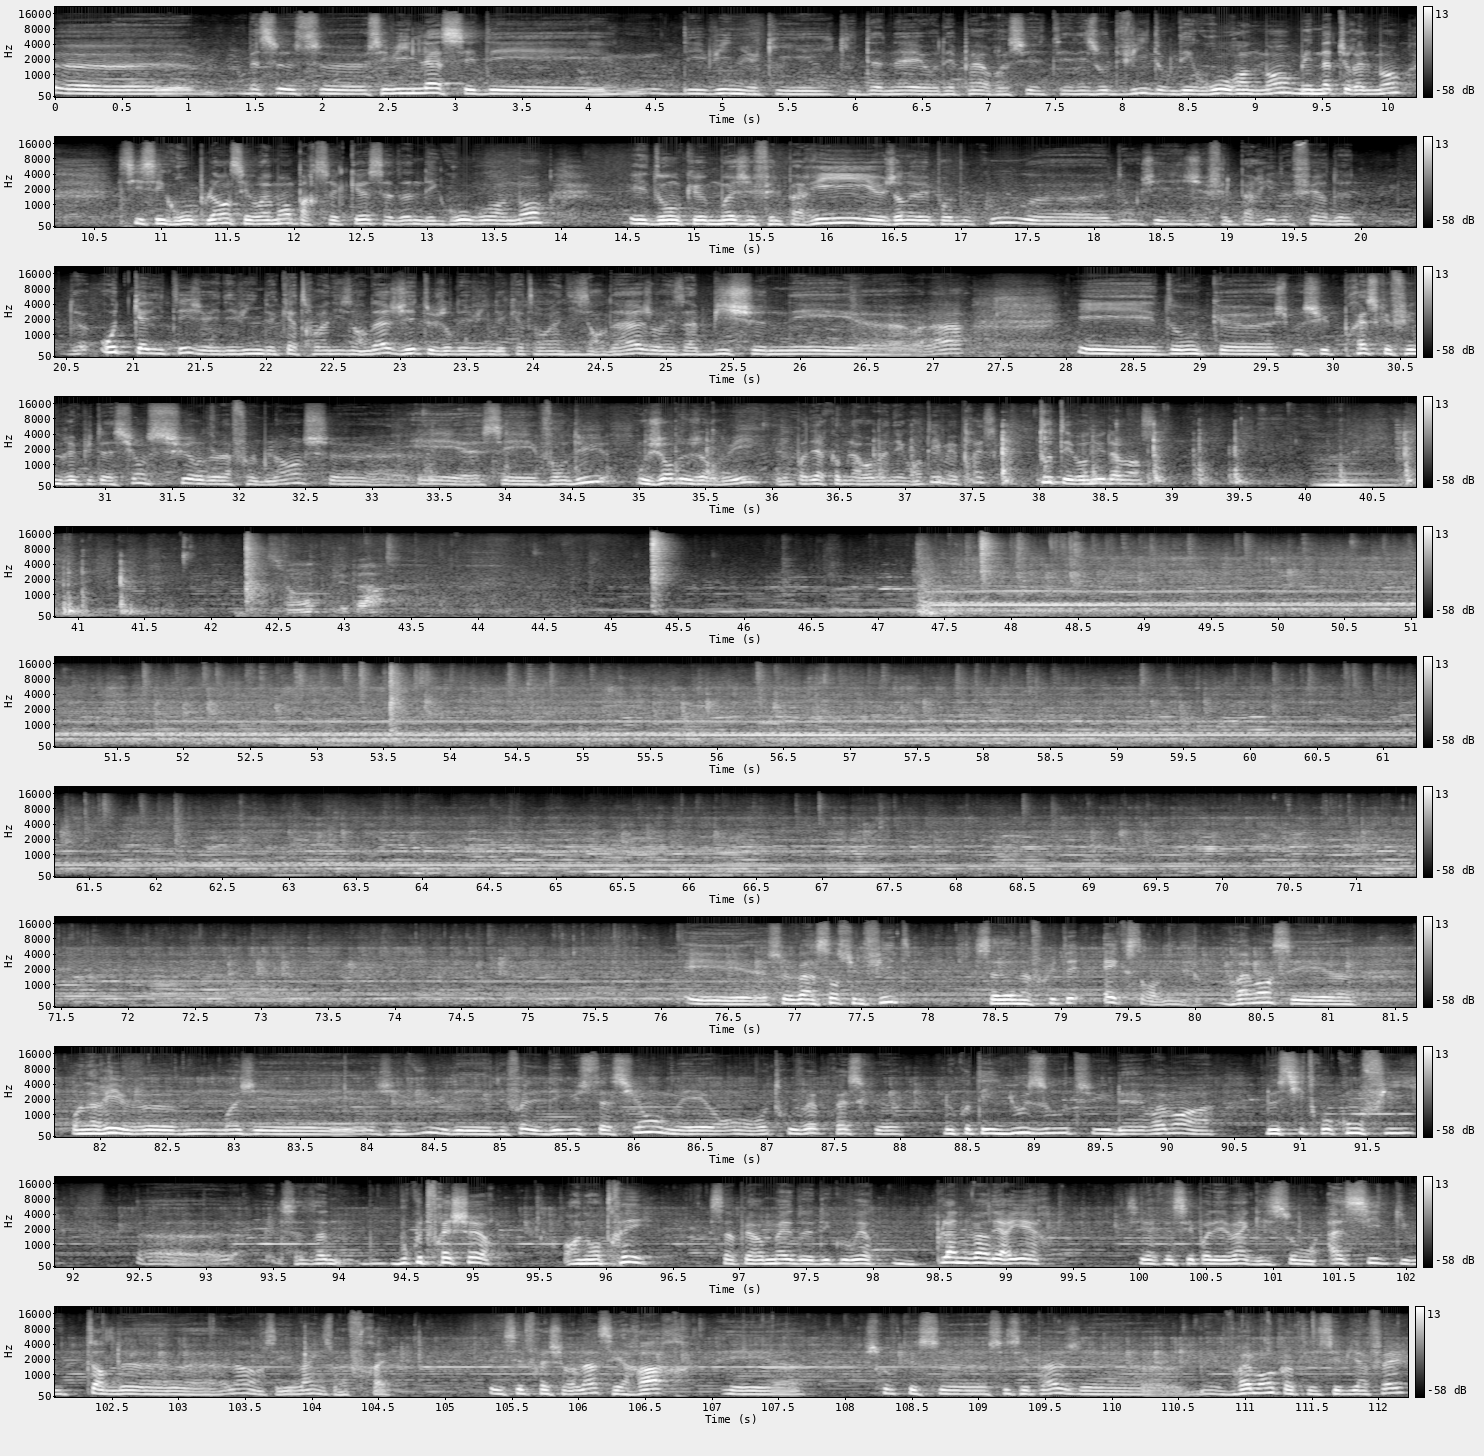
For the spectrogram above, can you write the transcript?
euh, ben ces vignes-là, c'est des, vignes qui, donnaient au départ, c'était des eaux de vie, donc des gros rendements, mais naturellement, si c'est gros plants, c'est vraiment parce que ça donne des gros, rendements. Et donc, euh, moi, j'ai fait le pari, euh, j'en avais pas beaucoup, donc j'ai fait le pari de faire de, de haute qualité. J'avais des vignes de 90 ans d'âge, j'ai toujours des vignes de 90 ans d'âge, on les a bichonnées, voilà. Et donc, euh, je me suis presque fait une réputation sur de la folle blanche. Euh, et euh, c'est vendu au jour d'aujourd'hui. Je ne veux pas dire comme la Romane Granti, mais presque. Tout est vendu d'avance. Attention, départ. Ce vin sans sulfite, ça donne un fruité extraordinaire. Vraiment, c'est. Euh, on arrive. Euh, moi, j'ai vu des, fois des dégustations, mais on retrouvait presque le côté yuzu dessus, vraiment le citron confit. ça donne beaucoup de fraîcheur. En entrée, ça permet de découvrir plein de vins derrière. C'est-à-dire que ce pas des vins qui sont acides, qui vous tordent le. non, c'est des vins qui sont frais. Et cette fraîcheur-là, c'est rare. Et euh, je trouve que ce, cépage, euh, vraiment, quand c'est bien fait,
